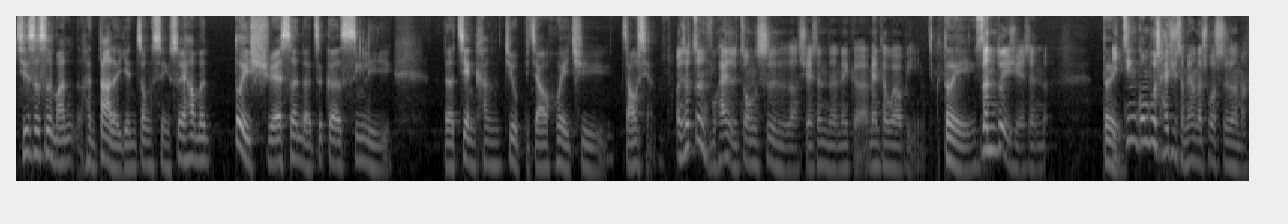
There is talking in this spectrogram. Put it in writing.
其实是蛮很大的严重性，所以他们对学生的这个心理的健康就比较会去着想。我说政府开始重视了学生的那个 mental well-being，对针对学生的，对已，经公布采取什么样的措施了吗？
